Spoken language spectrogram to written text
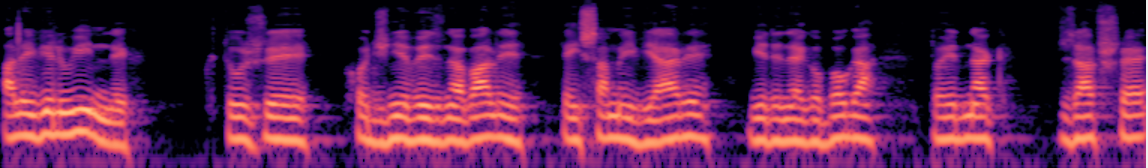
ale i wielu innych, którzy choć nie wyznawali tej samej wiary w jedynego Boga, to jednak zawsze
